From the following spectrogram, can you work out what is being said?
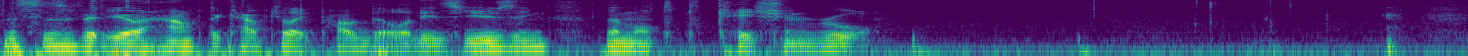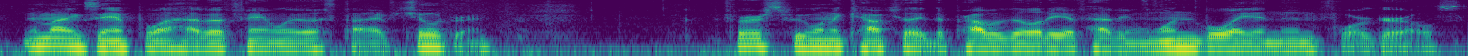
This is a video on how to calculate probabilities using the multiplication rule. In my example, I have a family with five children. First, we want to calculate the probability of having one boy and then four girls.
